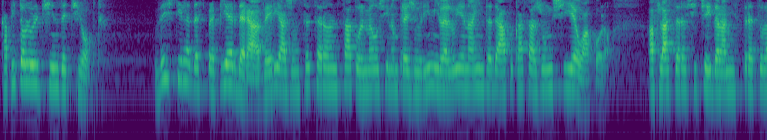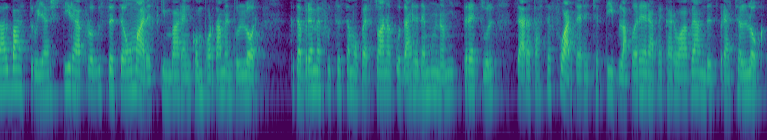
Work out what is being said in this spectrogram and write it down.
Capitolul 58 Veștile despre pierderea averii ajunseseră în satul meu și în împrejurimile lui înainte de a apuca să ajung și eu acolo. Aflaseră și cei de la mistrețul albastru, iar știrea produsese o mare schimbare în comportamentul lor. Câtă vreme fusesem o persoană cu dare de mână, mistrețul se arătase foarte receptiv la părerea pe care o aveam despre acel loc.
